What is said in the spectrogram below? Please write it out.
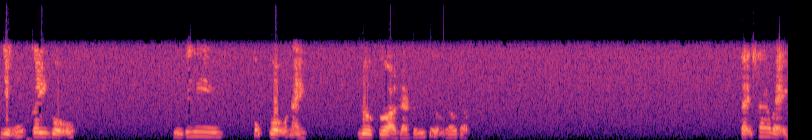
những cây gỗ, những cái khúc gỗ này được gọi là đối tượng lao động. Tại sao vậy?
